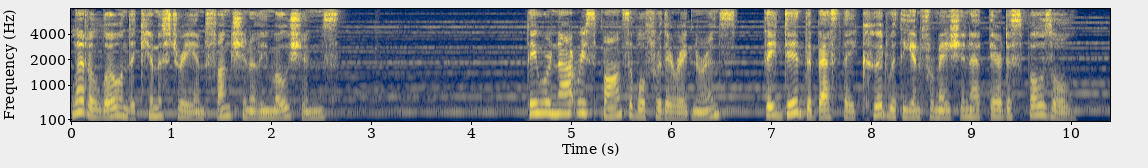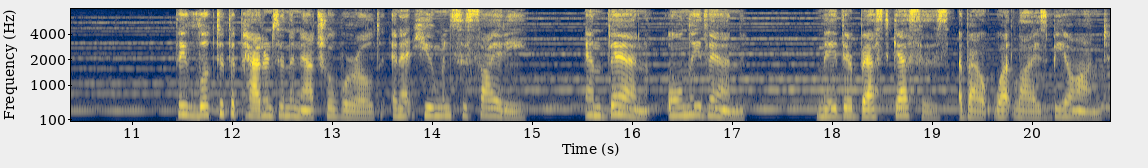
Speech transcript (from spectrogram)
let alone the chemistry and function of emotions. They were not responsible for their ignorance. They did the best they could with the information at their disposal. They looked at the patterns in the natural world and at human society, and then, only then, made their best guesses about what lies beyond.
